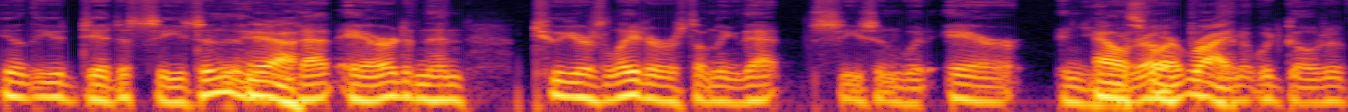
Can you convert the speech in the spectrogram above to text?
you know, you did a season and Yeah. that aired, and then two years later or something, that season would air in Europe, Elsewhere, and right. then it would go to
